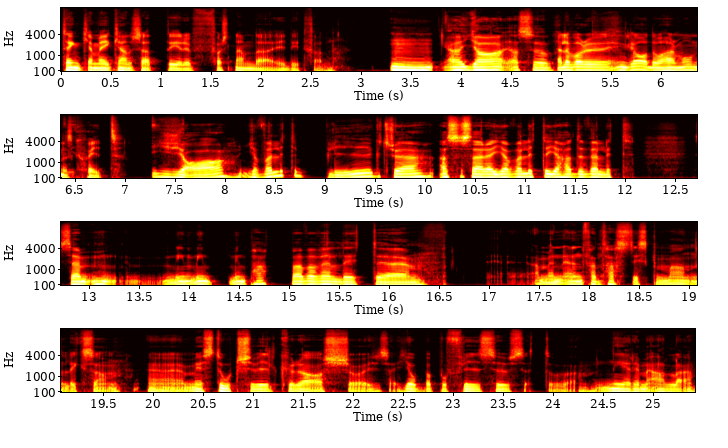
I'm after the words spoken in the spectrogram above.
tänka mig kanske att det är det förstnämnda i ditt fall. Mm, ja, alltså... Eller var du en glad och harmonisk skit? Ja, jag var lite blyg tror jag. Alltså så här, jag var lite, jag hade väldigt, så här, min, min, min pappa var väldigt, eh, ja, men en fantastisk man liksom. Eh, med stort civilkurage och här, jobba på Fryshuset och var nere med alla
